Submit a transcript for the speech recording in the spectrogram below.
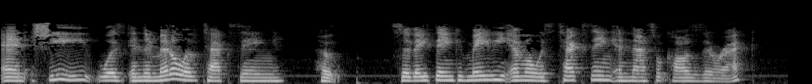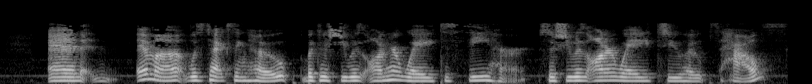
and she was in the middle of texting Hope. So they think maybe Emma was texting and that's what caused the wreck. And Emma was texting Hope because she was on her way to see her. So she was on her way to Hope's house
